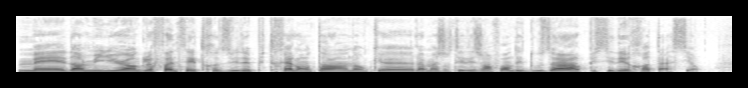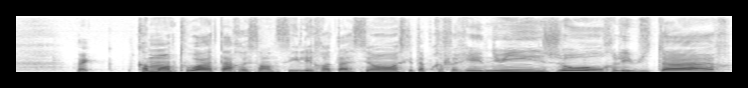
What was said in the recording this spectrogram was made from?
Mais dans le milieu anglophone, c'est introduit depuis très longtemps. Donc, euh, la majorité des gens font des 12 heures, puis c'est des rotations. Fait comment toi, tu as ressenti les rotations? Est-ce que tu as préféré nuit, jour, les 8 heures?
